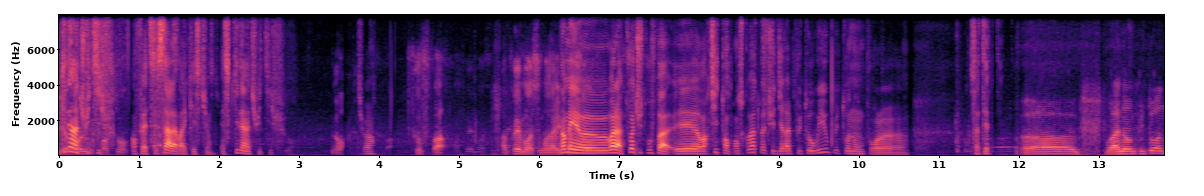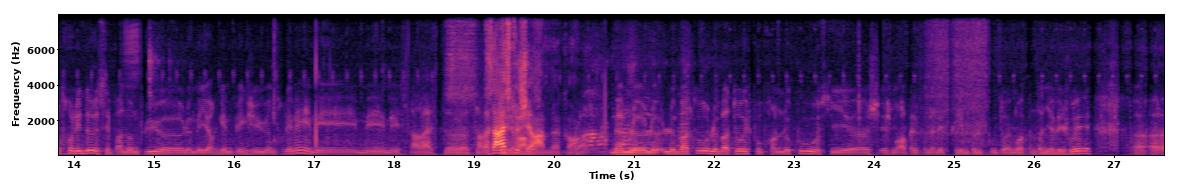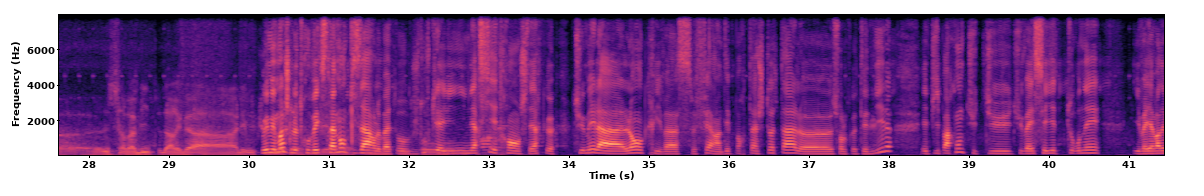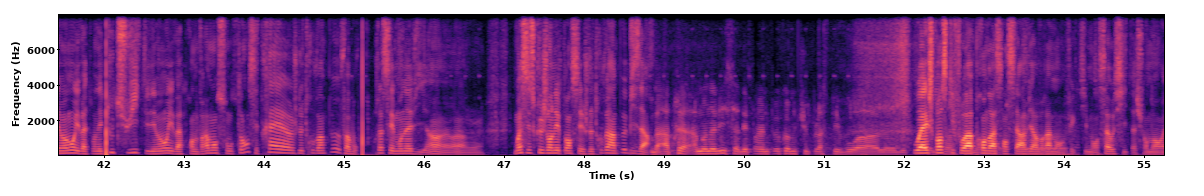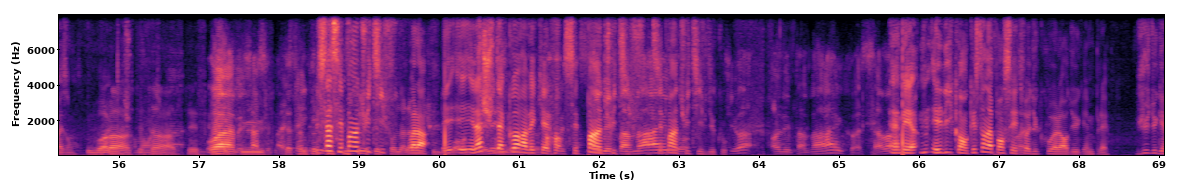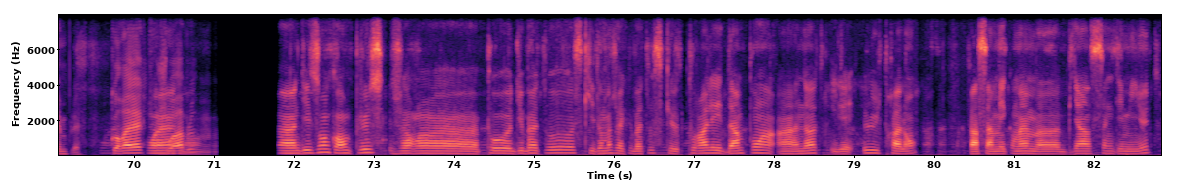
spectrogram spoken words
qu'il est intuitif. En fait, c'est ça la vraie question. Est-ce qu'il est intuitif? Non. Tu vois? Je trouve pas. Après, moi, c'est mon avis. Non mais euh, voilà, toi tu trouves pas. Et Rorty, t'en penses quoi? Toi tu dirais plutôt oui ou plutôt non pour le. Ça t'est. Euh, ouais, non, plutôt entre les deux. C'est pas non plus euh, le meilleur gameplay que j'ai eu entre les mains, mais, mais, mais ça reste, euh, ça reste, Ça reste gérable, d'accord. Voilà. Même le, le, le bateau, le bateau, il faut prendre le coup aussi. euh, je, je me rappelle qu'on avait pris un peu le coup, toi et moi, quand on y avait joué. Euh, ça va vite d'arriver à aller où tu Oui, mais moi je le trouve extrêmement bizarre le bateau. Je trouve qu'il a une inertie étrange. C'est-à-dire que tu mets la l'encre, il va se faire un déportage total sur le côté de l'île. Et puis par contre, tu, tu, tu vas essayer de tourner. Il va y avoir des moments où il va tourner tout de suite et des moments où il va prendre vraiment son temps. C'est très, euh, je le trouve un peu. Enfin bon, ça c'est mon avis. Hein, euh, voilà. Moi c'est ce que j'en ai pensé. Je le trouvais un peu bizarre. Bah après, à mon avis, ça dépend un peu comme tu places tes voiles. Ouais, je pense ça, qu'il faut ça, apprendre à s'en servir euh, vraiment, effectivement. Ça aussi, t'as sûrement raison. Voilà, c'est sûrement ça. c'est- c'est Ouais, mais ça, c'est pas peut-être un peu instinctif. Mais ça, c'est pas intuitif. Voilà. Et, d'avoir et- et là, je suis d'accord avec elle. C'est pas est intuitif. C'est pas intuitif du coup. Tu vois, on n'est pas marin, quoi. Ça va. Eh, mais, euh, et Lican, qu'est-ce que t'en as pensé, toi, du coup, alors, du gameplay? Juste du gameplay. Correct, Ouais, jouable non. Euh, disons qu'en plus, genre, euh, pour du bateau, ce qui est dommage avec le bateau, c'est que pour aller d'un point à un autre, il est ultra lent. Enfin, ça met quand même euh, bien 5-10 minutes.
